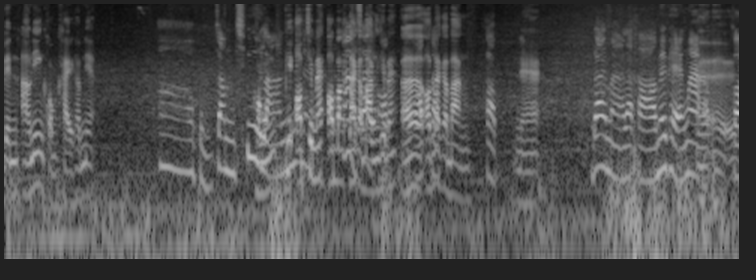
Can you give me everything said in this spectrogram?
เป็นเอานิ่งของใครครับเนี่ย อ่าผมจำชื่อของร้านพี่ออฟใช่ไหมออฟบางาลาดกระบังใช่ไหมเออออฟคลาดกระบังครับ นะฮะ ได้มาราคาไม่แพงมากครับ เออเออก็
